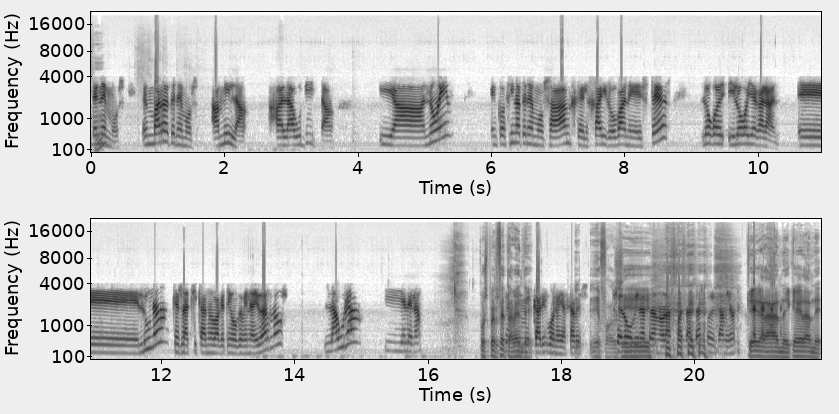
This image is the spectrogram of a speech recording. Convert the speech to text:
Tenemos, en barra tenemos a Mila, a Laudita y a Noé. En cocina tenemos a Ángel, Jairo, Vane, Esther. Luego, y luego llegarán eh, Luna, que es la chica nueva que tengo que venir a ayudarnos, Laura y Elena. Pues perfectamente. Cari, bueno, ya sabes. Eh, pues que luego sí. viene las patatas con el camión. Qué grande, qué grande.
